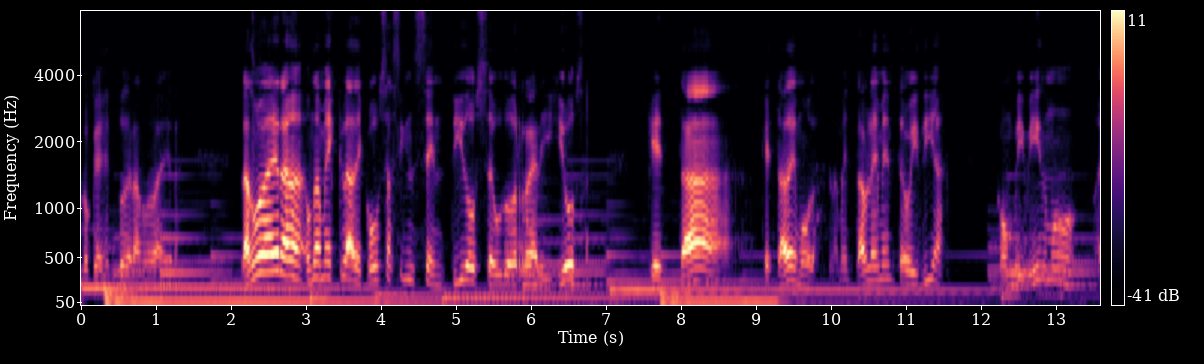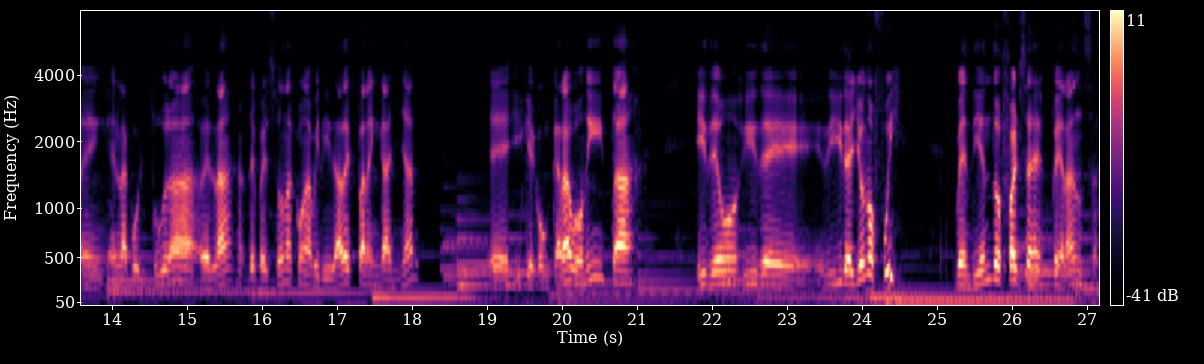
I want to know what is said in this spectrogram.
lo que es esto de la nueva era. La nueva era es una mezcla de cosas sin sentido pseudo religiosa que está que está de moda. Lamentablemente hoy día convivimos en, la cultura, ¿verdad? De personas con habilidades para engañar eh, y que con cara bonita y de, y de, y de yo no fui vendiendo falsas esperanzas,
